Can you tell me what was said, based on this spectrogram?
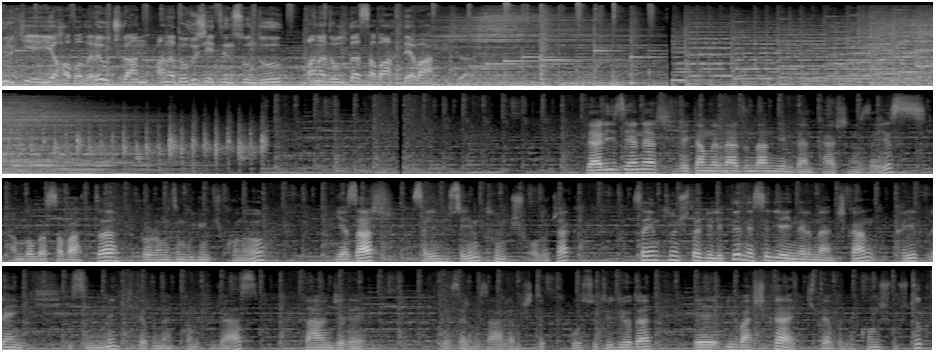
Türkiye'yi havalara uçuran Anadolu Jet'in sunduğu Anadolu'da Sabah devam ediyor. Değerli izleyenler, reklamların ardından yeniden karşınızdayız. Anadolu'da Sabah'ta programımızın bugünkü konuğu yazar Sayın Hüseyin Tunç olacak. Sayın Tunç'la birlikte Nesil yayınlarından çıkan Kayıp Renk isimli kitabını konuşacağız. Daha önce de yazarımızı ağırlamıştık bu stüdyoda ve bir başka kitabını konuşmuştuk.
